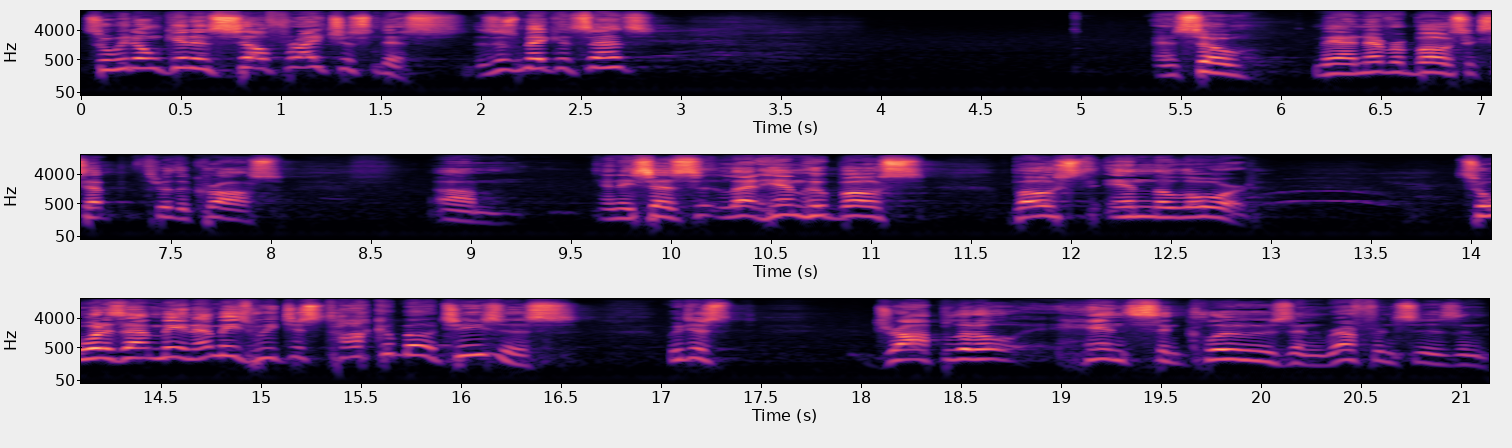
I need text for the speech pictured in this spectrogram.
So we don't get in self righteousness. Does this make sense? And so, may I never boast except through the cross. Um, and he says, Let him who boasts boast in the Lord. So, what does that mean? That means we just talk about Jesus. We just drop little hints and clues and references, and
